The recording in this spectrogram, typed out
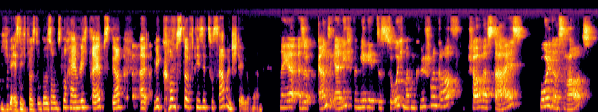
ich weiß nicht, was du da sonst noch heimlich treibst, ja. Äh, wie kommst du auf diese Zusammenstellungen? Naja, also ganz ehrlich, bei mir geht es so, ich mache einen Kühlschrank auf, schaue, was da ist, hol das raus,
